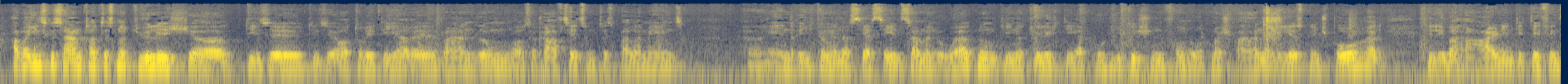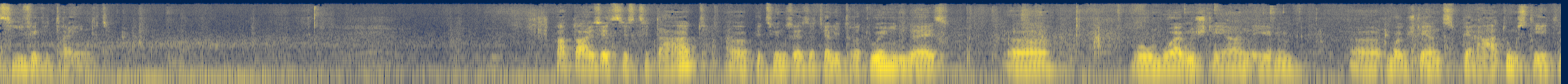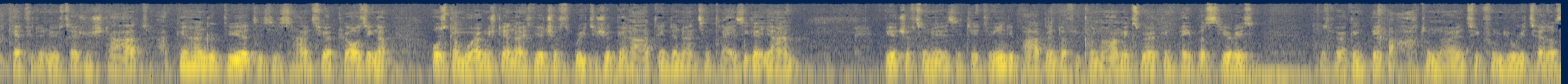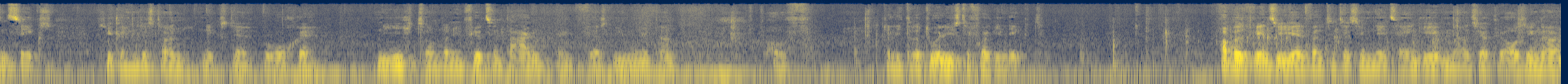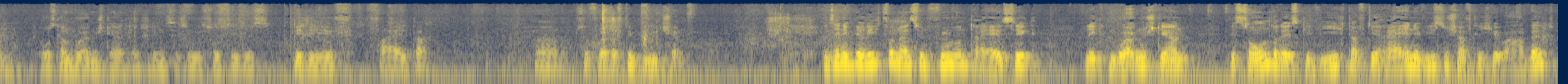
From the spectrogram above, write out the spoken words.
Aber insgesamt hat es natürlich äh, diese, diese autoritäre Wandlung außer Kraftsetzung des Parlaments, äh, Einrichtung einer sehr seltsamen Ordnung, die natürlich der politischen von Ottmar Spahn am ersten entsprochen hat, die Liberalen in die Defensive gedrängt. Ah, da ist jetzt das Zitat, äh, beziehungsweise der Literaturhinweis. Äh, wo Morgenstern eben äh, Morgensterns Beratungstätigkeit für den österreichischen Staat abgehandelt wird. Das ist Hans-Jörg Klausinger, Oskar Morgenstern als wirtschaftspolitischer Berater in den 1930er Jahren, Wirtschaftsuniversität Wien, Department of Economics, Working Paper Series, das Working Paper 98 vom Juli 2006. Sie kriegen das dann nächste Woche nicht, sondern in 14 Tagen, am 1. Juni dann auf der Literaturliste vorgelegt. Aber wenn Sie, wenn Sie das im Netz eingeben, Hans-Jörg Klausinger, Oskar Morgenstern, dann kriegen Sie sowieso dieses PDF-File da äh, sofort auf dem Bildschirm. In seinem Bericht von 1935 legt Morgenstern besonderes Gewicht auf die reine wissenschaftliche Arbeit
